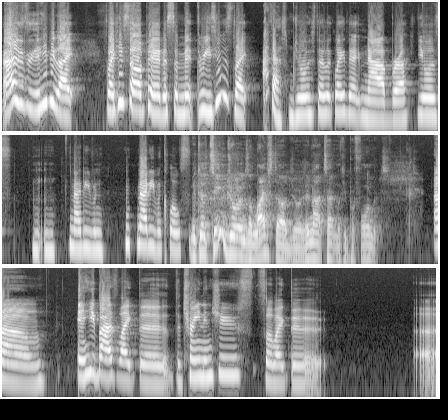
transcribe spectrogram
I just he be like, like he saw a pair of the cement threes. He was like, I got some Jordans that look like that. Nah, bruh, yours, not even, not even close. Because team Jordans are lifestyle Jordans. They're not technically performance. Um, and he buys like the the training shoes. So like the, uh,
